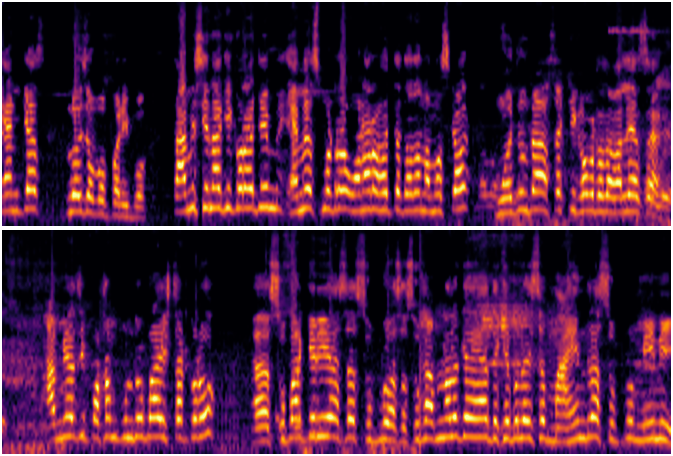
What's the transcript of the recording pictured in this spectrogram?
হেণ্ড কেছ লৈ যাব পাৰিব। তা, আমি চিনাকি কৰাই দিম এম এছ মটৰৰ অনাৰৰ সৈতে। দাদা, নমস্কাৰ। মহিদুল দা আছে, কি খবৰ দাদা? ভালে আছে? আমি আজি প্ৰথম কোনটোৰ পৰা ষ্টাৰ্ট কৰোঁ? ছুপাৰ কেৰি আছে চুপ্ৰু আছে। চুপ্ৰু আপোনালোকে এয়া দেখিবলৈ আহিছে Mahindra Supro mini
